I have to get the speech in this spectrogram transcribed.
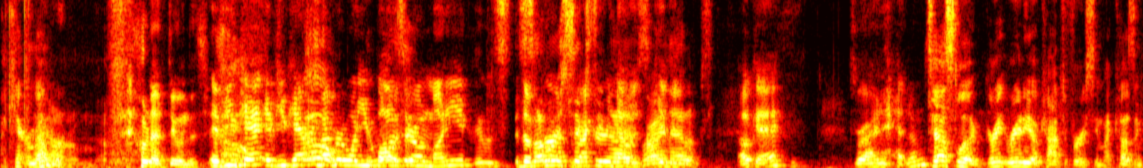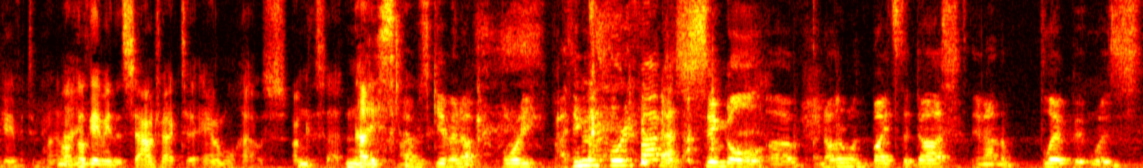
I can't I remember. don't remember. We're not doing this. If you can't if you can't No, remember what you it bought with your own money, It was The first record that was Bryan given- Adams. okay. Bryan Adams. Tesla, great radio controversy. My cousin gave it to me. My Nice. uncle gave me the soundtrack to Animal House on cassette. Nice. I was given a 40, I think it was a 45, a single of another one bites the dust, and on the flip it was,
